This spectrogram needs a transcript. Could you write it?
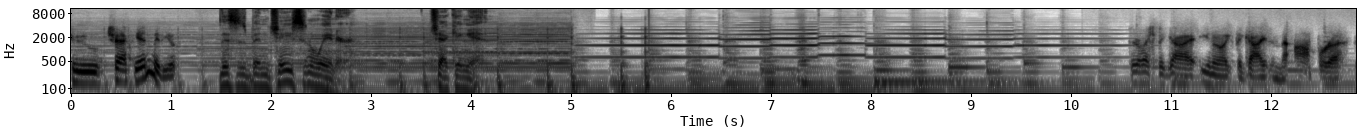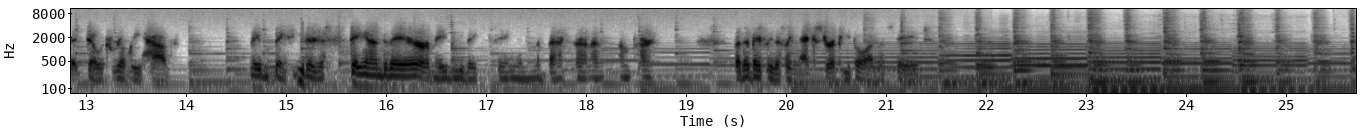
to check in with you. This has been Jason Weiner checking in. they're like the guy, you know, like the guys in the opera that don't really have. They they either just stand there or maybe they sing in the background on some parts, but they're basically just like extra people on the stage. I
